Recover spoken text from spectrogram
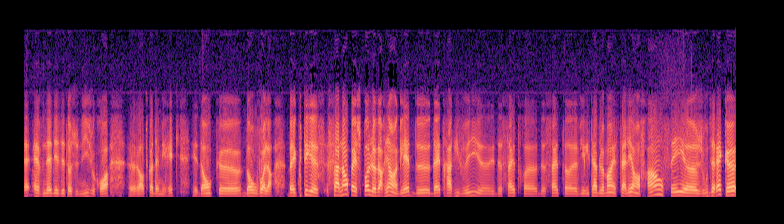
Elle, elle, venait des États-Unis, je crois, euh, en tout cas d'Amérique. Et donc, euh, donc voilà. Ben écoutez, ça n'empêche pas le variant anglais d'être arrivé, euh, de s'être de s'être véritablement installé en France. Et je vous dirais que euh,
